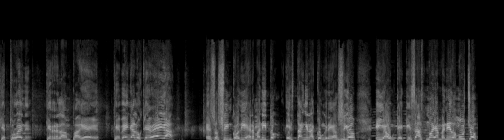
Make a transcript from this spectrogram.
Que truene, que relampaguee, que venga lo que venga, esos cinco días, hermanitos, están en la congregación y aunque quizás no hayan venido muchos,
